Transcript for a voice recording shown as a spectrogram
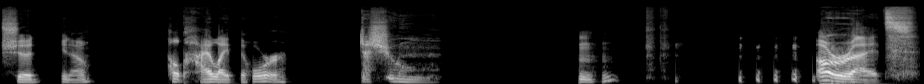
should you know help highlight the horror. Dashoom. hmm All right,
